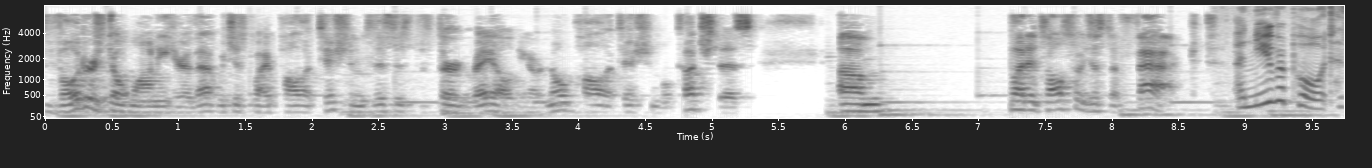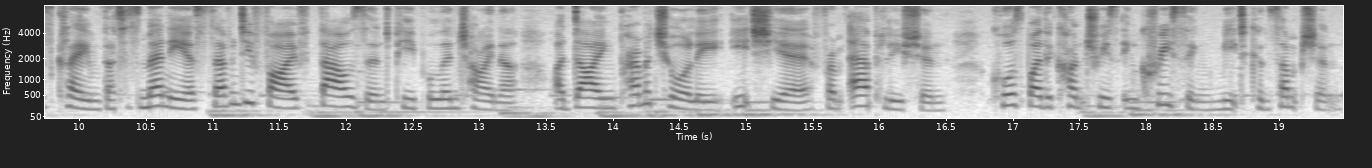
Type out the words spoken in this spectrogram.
voters don't want to hear that, which is why politicians, this is the third rail, you know, no politician will touch this. Um, but it's also just a fact. A new report has claimed that as many as 75,000 people in China are dying prematurely each year from air pollution caused by the country's increasing meat consumption.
